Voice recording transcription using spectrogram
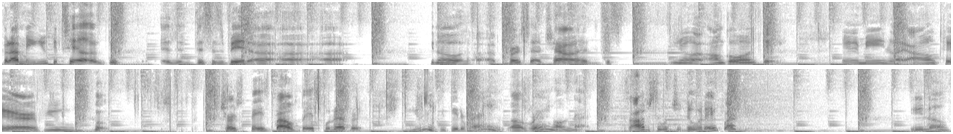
but I mean you could tell if this if this has been a, a, a you know a person, a child just you know an ongoing thing. You know what I mean? Like I don't care if you look church based, Bible based, whatever. You need to get a ring, a ring on that. Because obviously, what you do, it ain't working. You know,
